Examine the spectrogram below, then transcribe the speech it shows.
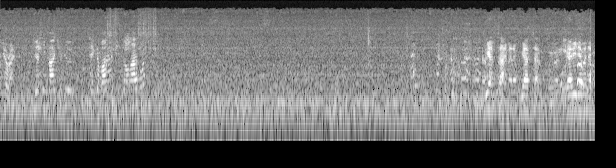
on your end. Just invite you to take a mask if you don't have one. We have time, madam. We have time. We, we have 11 hours.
